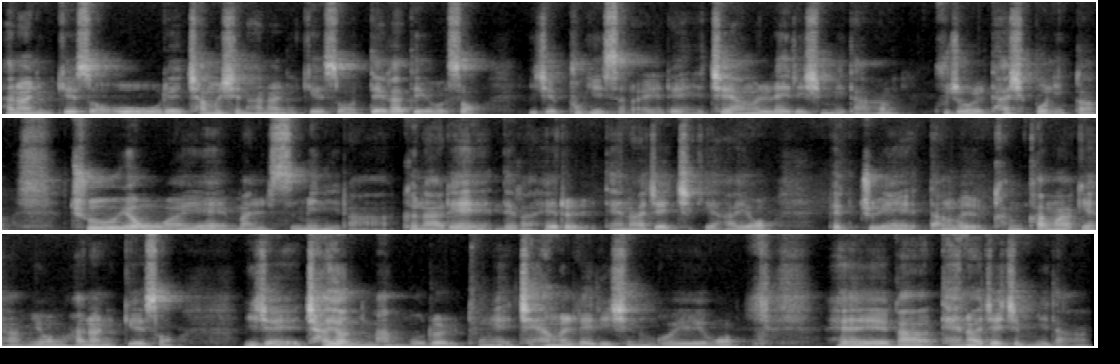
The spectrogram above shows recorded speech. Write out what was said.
하나님께서 오래 참으신 하나님께서 때가 되어서 이제 북이스라엘에 재앙을 내리십니다. 구절 다시 보니까 주 여호와의 말씀이니라 그날에 내가 해를 대낮에 지게 하여 백주의 땅을 캄캄하게 하며 하나님께서 이제 자연 만물을 통해 재앙을 내리시는 거예요. 해가 대낮에 집니다.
